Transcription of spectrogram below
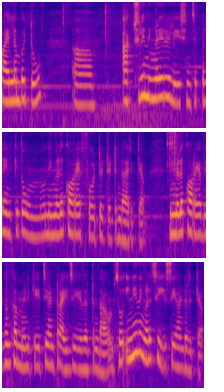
pile number two actually നിങ്ങൾ ഈ റിലേഷൻഷിപ്പിൽ എനിക്ക് തോന്നുന്നു നിങ്ങൾ കുറേ എഫേർട്ട് ഇട്ടിട്ടുണ്ടായിരിക്കാം. നിങ്ങൾ കുറേ അധികം കമ്മ്യൂണിക്കേറ്റ് ചെയ്യാൻ ട്രൈ ചെയ്തിട്ടുണ്ടാവും. സോ ഇനി നിങ്ങൾ ചേസ് ചെയ്യാണ്ടിരിക്കാം.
